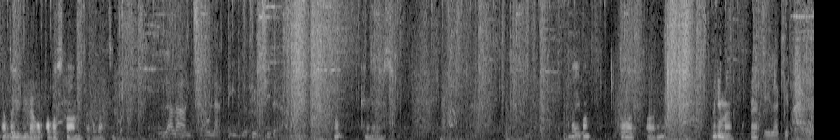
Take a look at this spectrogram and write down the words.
Tanto io vivevo abbastanza, ragazzi. La lancia o l'artiglio ti ucciderà. Ok. Dai quanto va a farmi? Più di me. La chiave.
